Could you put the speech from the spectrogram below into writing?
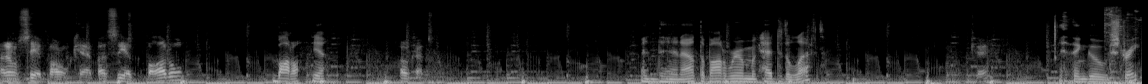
I don't see a bottle cap. I see a bottle. Bottle. Yeah. Okay. And then out the bottle room, head to the left, Okay. and then go straight.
